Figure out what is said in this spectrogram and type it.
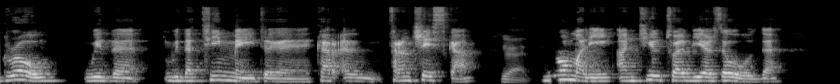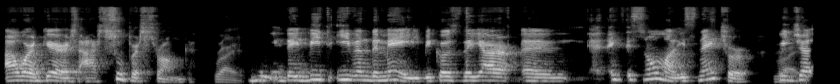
grow with the with a teammate, uh, Car- um, Francesca, yeah. normally until 12 years old, our girls are super strong. Right. They beat even the male because they are. Um, it's normal. It's nature. Right. We just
